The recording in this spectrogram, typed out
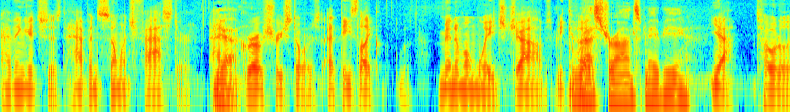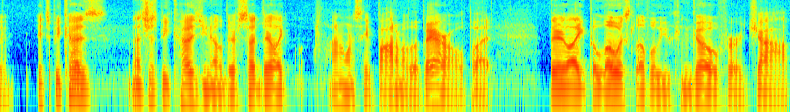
I think it's just happens so much faster at Yeah. grocery stores at these like minimum wage jobs because Restaurants maybe. yeah, totally. It's because that's just because you know they're so, they're like I don't want to say bottom of the barrel, but they're like the lowest level you can go for a job.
